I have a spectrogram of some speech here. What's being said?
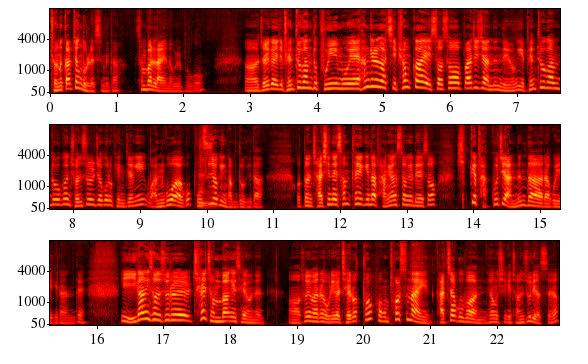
저는 깜짝 놀랐습니다. 선발 라인업을 보고. 어, 저희가 이제 벤투 감독 부임 후에 한결같이 평가에 있어서 빠지지 않는 내용이 벤투 감독은 전술적으로 굉장히 완고하고 보수적인 감독이다. 어떤 자신의 선택이나 방향성에 대해서 쉽게 바꾸지 않는다라고 얘기를 하는데 이 이강인 선수를 최전방에 세우는 어, 소위 말하는 우리가 제로톱 혹은 펄스 나인 가짜 9번 형식의 전술이었어요.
